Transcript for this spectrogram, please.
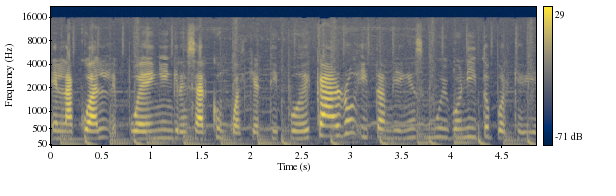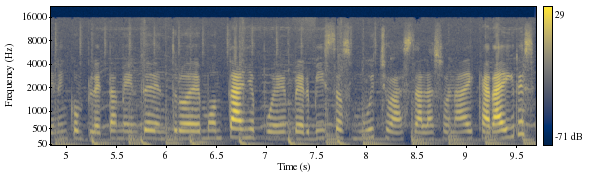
en la cual pueden ingresar con cualquier tipo de carro y también es muy bonito porque vienen completamente dentro de montaña, pueden ver vistas mucho hasta la zona de Caraigres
